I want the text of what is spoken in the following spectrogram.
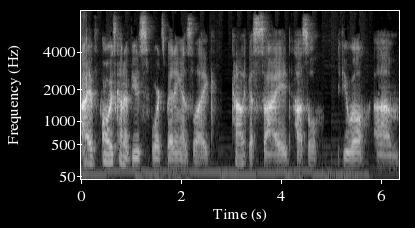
I've always kind of viewed sports betting as like kind of like a side hustle, if you will. Um,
